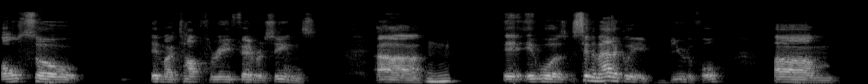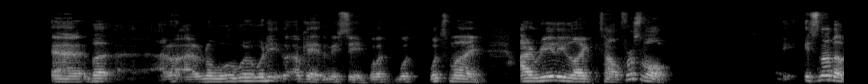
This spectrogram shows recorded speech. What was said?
also in my top three favorite scenes. Uh, hmm it, it was cinematically beautiful. Um, and but I don't I don't know what, what, do you okay let me see. What what what's my I really liked how first of all it's not a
